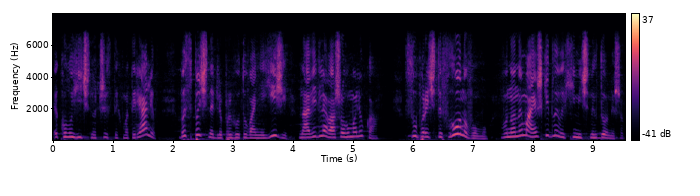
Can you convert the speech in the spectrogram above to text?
екологічно чистих матеріалів безпечне для приготування їжі навіть для вашого малюка. Всупереч тефлоновому, воно не має шкідливих хімічних домішок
